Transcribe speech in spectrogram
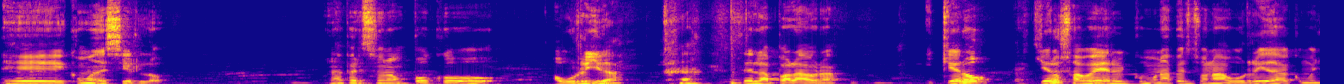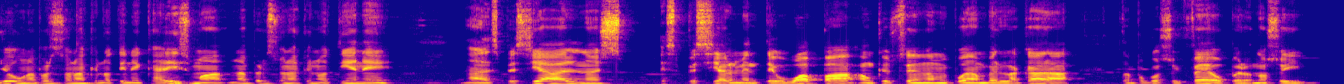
eh, ¿cómo decirlo? Una persona un poco aburrida, es la palabra. Y quiero quiero saber cómo una persona aburrida como yo, una persona que no tiene carisma, una persona que no tiene nada especial, no es especialmente guapa, aunque ustedes no me puedan ver la cara, tampoco soy feo, pero no soy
